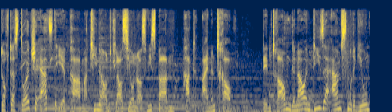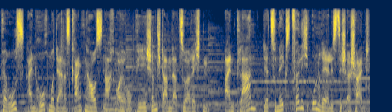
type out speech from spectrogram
Doch das deutsche Ärzte-Ehepaar Martina und Klaus John aus Wiesbaden hat einen Traum. Den Traum, genau in dieser ärmsten Region Perus ein hochmodernes Krankenhaus nach europäischem Standard zu errichten. Ein Plan, der zunächst völlig unrealistisch erscheint.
